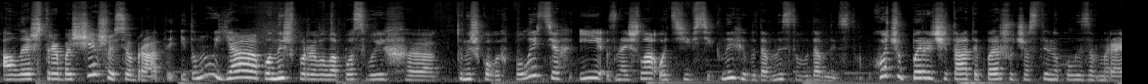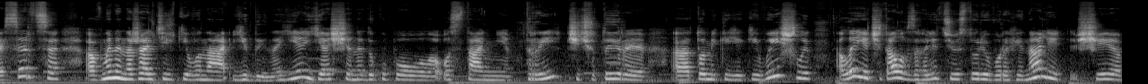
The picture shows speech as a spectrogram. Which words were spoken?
Але ж треба ще щось обрати. І тому я понишпорила по своїх е, книжкових полицях і знайшла оці всі книги видавництва видавництва. Хочу перечитати першу частину, коли завмирає серце. В мене, на жаль, тільки вона єдина є. Я ще не докуповувала останні три чи чотири е, томіки, які вийшли. Але я читала взагалі цю історію в оригіналі ще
